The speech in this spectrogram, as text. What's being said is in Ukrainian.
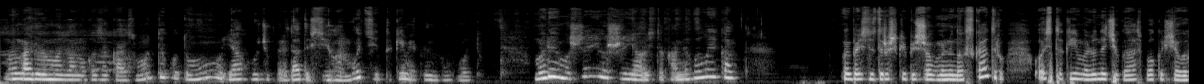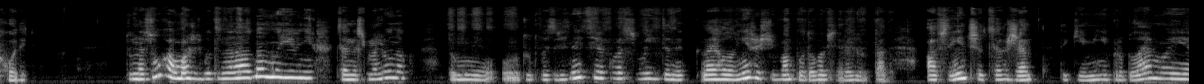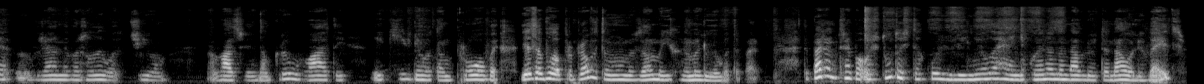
Ми малюємо з вами козака з мультику, тому я хочу передати всі його емоції таким, як він був в мультику. Малюємо шию, шия ось така невелика. Вибачте, трошки пішов малюнок з кадру. Ось такий малюночок у нас поки що виходить. Тут на слуха можуть бути не на одному рівні, це наш малюнок, тому тут без різниці, як у вас вийде. Найголовніше, щоб вам подобався результат. А все інше це вже такі міні-проблеми, вже не важливо, чи вам вас він там кривуватий, які в нього там прови. Я забула про прови, тому ми з вами їх намалюємо тепер. Тепер нам треба ось тут ось такою лінією легенькою надавлюєте на олівець.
